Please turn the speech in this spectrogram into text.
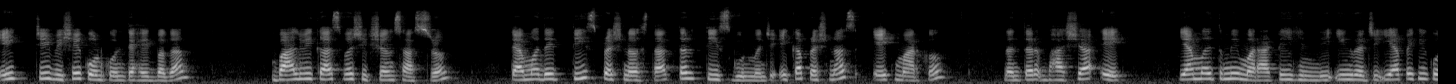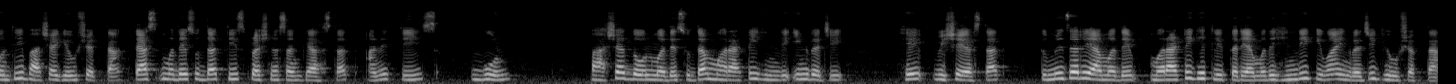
एकचे विषय कोणकोणते आहेत बघा? बालविकास व शिक्षणशास्त्र त्यामध्ये तीस प्रश्न असतात तर तीस गुण. म्हणजे एका प्रश्नास एक मार्क नंतर भाषा एक. यामध्ये तुम्ही मराठी हिंदी इंग्रजी यापैकी कोणतीही भाषा घेऊ शकता. त्यामध्ये सुद्धा तीस प्रश्नसंख्या असतात आणि तीस गुण. भाषा दोनमध्ये सुद्धा मराठी हिंदी इंग्रजी हे विषय असतात. तुम्ही जर यामध्ये मराठी घेतली तर यामध्ये हिंदी किंवा इंग्रजी घेऊ शकता.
